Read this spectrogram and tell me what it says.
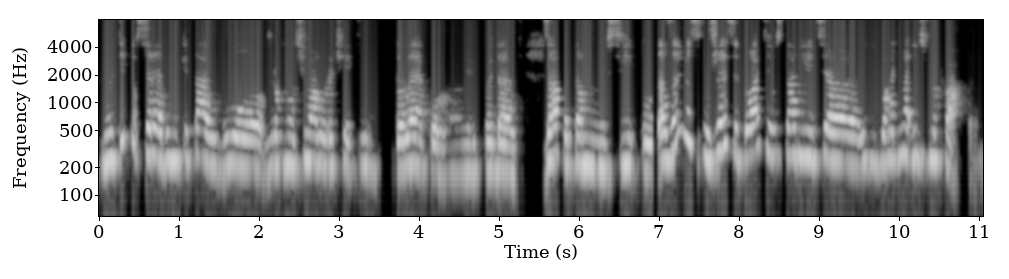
не тільки всередині Китаю було зроблено чимало речей, які далеко не відповідають запитам світу. А зараз вже ситуація ускладнюється багатьма іншими факторами.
